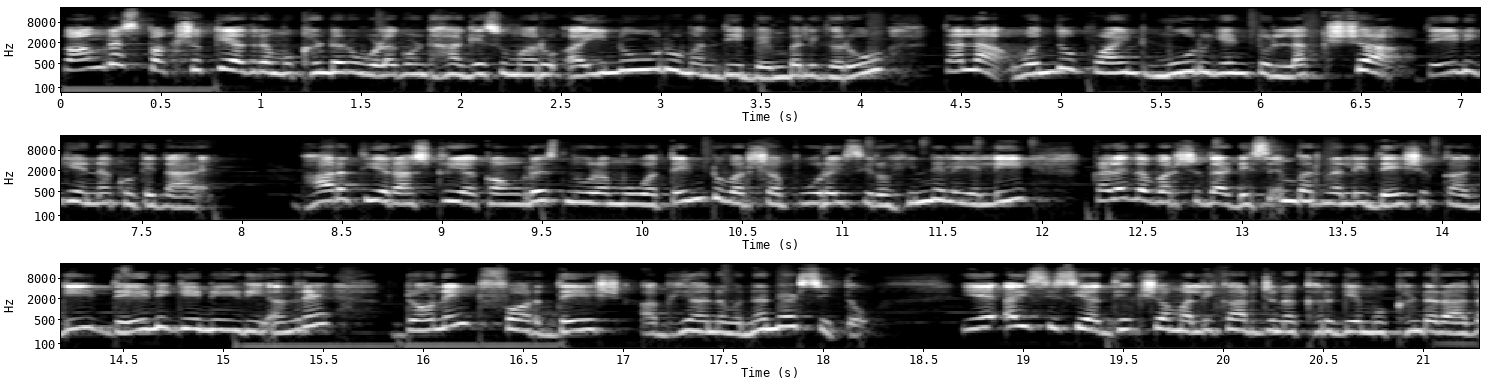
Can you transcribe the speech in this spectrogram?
ಕಾಂಗ್ರೆಸ್ ಪಕ್ಷಕ್ಕೆ ಅದರ ಮುಖಂಡರು ಒಳಗೊಂಡ ಹಾಗೆ ಸುಮಾರು ಐನೂರು ಮಂದಿ ಬೆಂಬಲಿಗರು ತಲಾ ಒಂದು ಪಾಯಿಂಟ್ ಮೂರು ಎಂಟು ಲಕ್ಷ ದೇಣಿಗೆಯನ್ನು ಕೊಟ್ಟಿದ್ದಾರೆ. ಭಾರತೀಯ ರಾಷ್ಟ್ರೀಯ ಕಾಂಗ್ರೆಸ್ ನೂರ ಮೂವತ್ತೆಂಟು ವರ್ಷ ಪೂರೈಸಿರೋ ಹಿನ್ನೆಲೆಯಲ್ಲಿ ಕಳೆದ ವರ್ಷದ ಡಿಸೆಂಬರ್ನಲ್ಲಿ ದೇಶಕ್ಕಾಗಿ ದೇಣಿಗೆ ನೀಡಿ ಅಂದರೆ ಡೊನೇಟ್ ಫಾರ್ ದೇಶ್ ಅಭಿಯಾನವನ್ನು ನಡೆಸಿತ್ತು. ಎಐಸಿಸಿ ಅಧ್ಯಕ್ಷ ಮಲ್ಲಿಕಾರ್ಜುನ ಖರ್ಗೆ ಮುಖಂಡರಾದ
